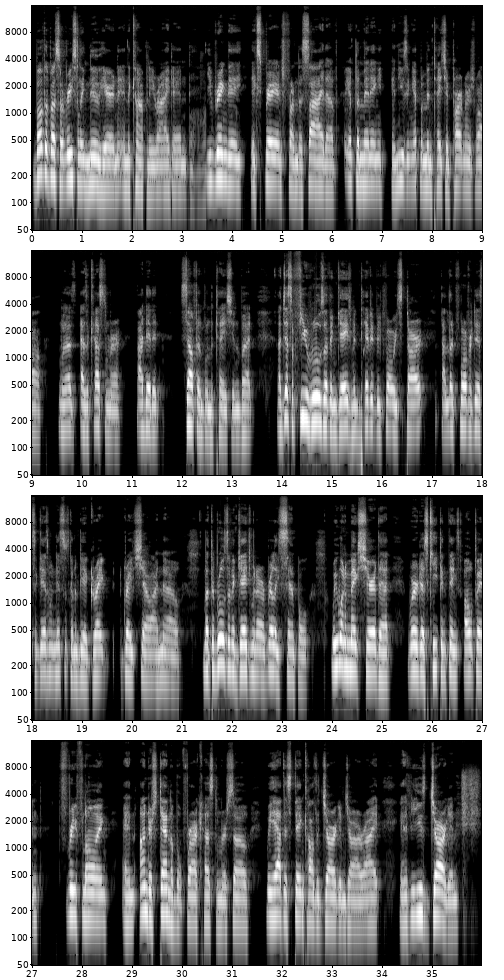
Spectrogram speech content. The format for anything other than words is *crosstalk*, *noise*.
both of us are recently new here in, in the company, right? And mm-hmm. you bring the experience from the side of implementing and using implementation partners. While when I was, as a customer, I did it self implementation. But uh, just a few rules of engagement, *laughs* David, before we start. I look forward to this again. This is going to be a great, great show, I know. But the rules of engagement are really simple. We want to make sure that we're just keeping things open, free flowing, and understandable for our customers. So we have this thing called the jargon jar, right? And if you use jargon,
